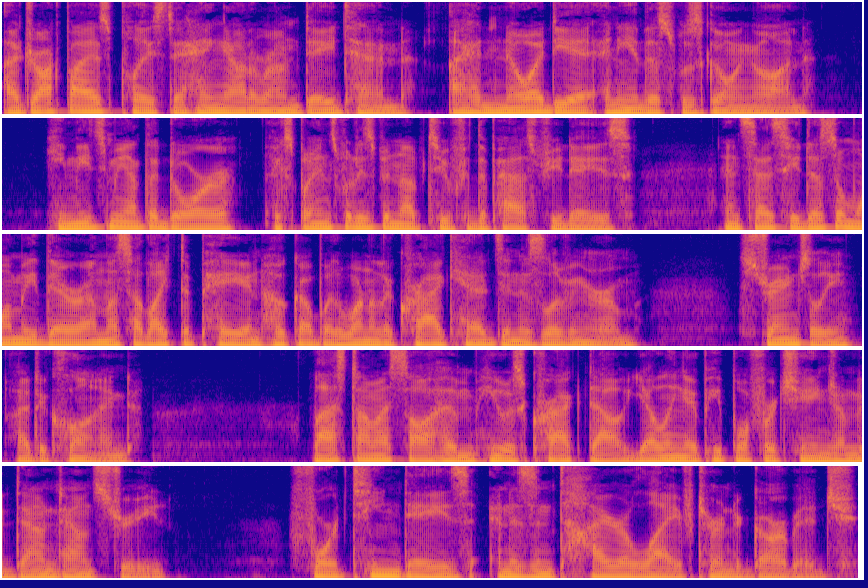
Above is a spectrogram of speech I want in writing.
I dropped by his place to hang out around day 10. I had no idea any of this was going on. He meets me at the door, explains what he's been up to for the past few days, and says he doesn't want me there unless I'd like to pay and hook up with one of the crackheads in his living room. Strangely, I declined. Last time I saw him, he was cracked out, yelling at people for change on a downtown street. 14 days and his entire life turned to garbage.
